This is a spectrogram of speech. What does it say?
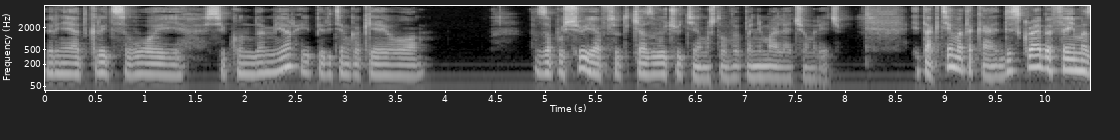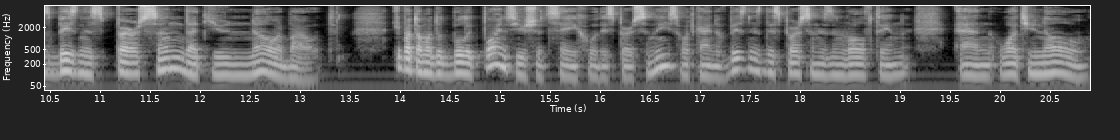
вернее, открыть свой секундомер, и перед тем, как я его запущу, я все-таки озвучу тему, чтобы вы понимали, о чем речь. Итак, тема такая. Describe a famous business person that you know about. И потом идут bullet points. You should say who this person is, what kind of business this person is involved in, and what you know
